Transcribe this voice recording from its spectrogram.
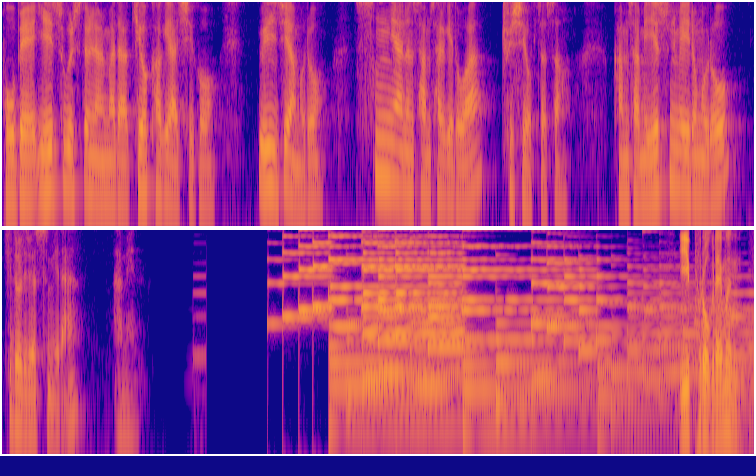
보배 예수 그리스도를 날마다 기억하게 하시고 의지함으로 승리하는 삶 살게 도와 주시옵소서. 감사함이 예수님의 이름으로 기도드렸습니다. 아멘. 이 프로그램은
